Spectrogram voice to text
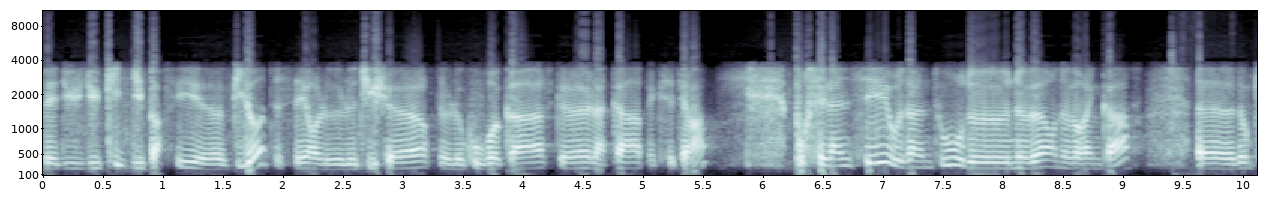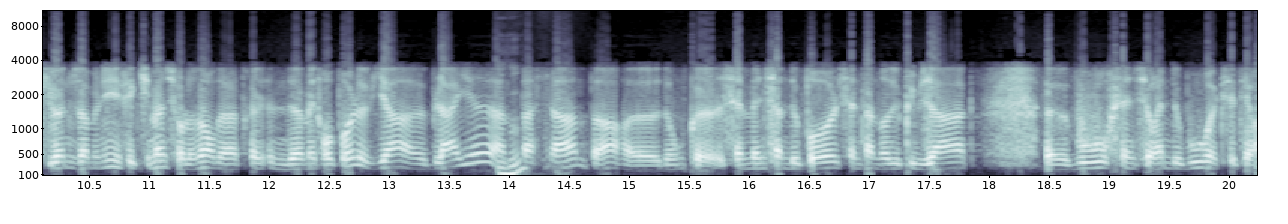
ben, du, du kit du parfait pilote, c'est-à-dire le, le t-shirt, le couvre-casque, la cape, etc. Pour s'élancer aux alentours de 9h, 9h15. Euh, donc qui va nous amener effectivement sur le nord de la, de la métropole via euh, Blaye, en Mhm. passant par euh, donc euh, Saint-Vincent-de-Paul, Saint-André-de-Clubzac, euh, Bourg, Saint-Seuren-de-Bourg, etc.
